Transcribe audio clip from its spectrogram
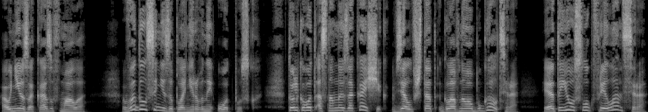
а у нее заказов мало. Выдался незапланированный отпуск. Только вот основной заказчик взял в штат главного бухгалтера и от ее услуг фрилансера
